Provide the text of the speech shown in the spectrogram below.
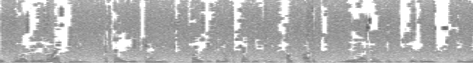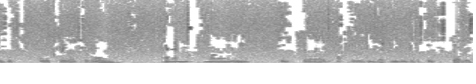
it was a revelation. Okay, you can compose, you can orchestrate, you can help others realize other people's visions in music or create your own. And not only is there the possibility that you will get a for service,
